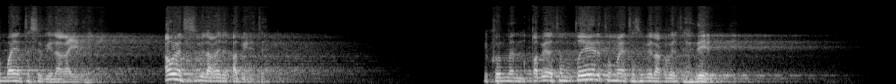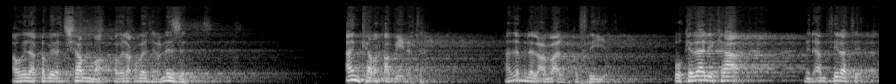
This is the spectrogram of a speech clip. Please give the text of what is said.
ثم ينتسب إلى غيره أو ينتسب إلى غير قبيلته. يكون من قبيلة طير ثم ينتسب إلى قبيلة هذيل أو إلى قبيلة شمة أو إلى قبيلة عنزة. أنكر قبيلته. هذا من الأعمال الكفرية. وكذلك من أمثلة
